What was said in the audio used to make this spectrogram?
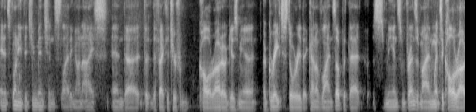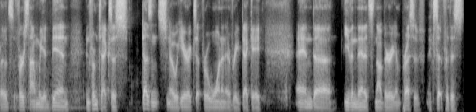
And it's funny that you mentioned sliding on ice and uh, the, the fact that you're from Colorado gives me a, a great story that kind of lines up with that. Me and some friends of mine went to Colorado. It's the first time we had been and from Texas. Doesn't snow here except for one in every decade. And uh, even then it's not very impressive except for this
